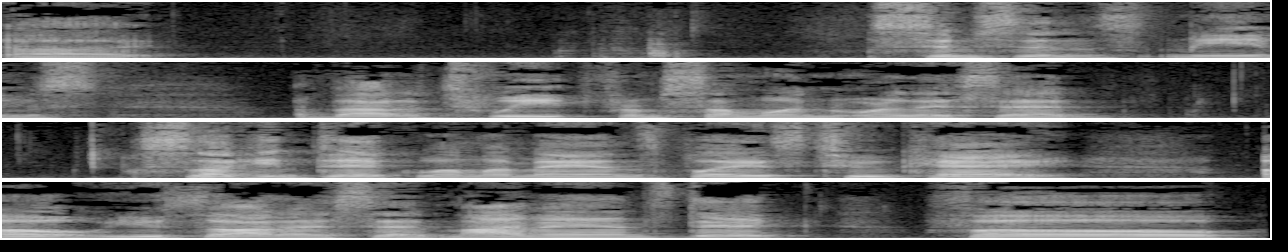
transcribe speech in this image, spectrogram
uh, Simpsons memes about a tweet from someone where they said, Sucking dick while my man's plays 2K. Oh, you thought I said my man's dick? Faux.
